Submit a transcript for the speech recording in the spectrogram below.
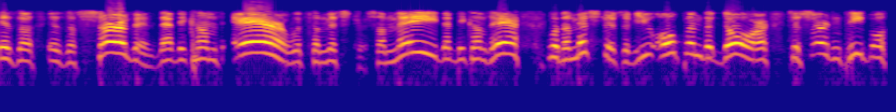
is a is a servant that becomes heir with the mistress a maid that becomes heir with a mistress. If you open the door to certain people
